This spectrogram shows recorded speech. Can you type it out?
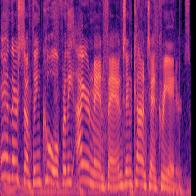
and there's something cool for the Iron Man fans and content creators.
